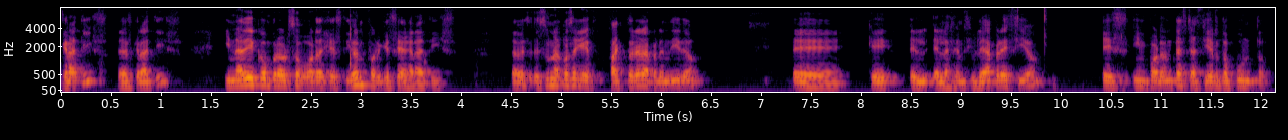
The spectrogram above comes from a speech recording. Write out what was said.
gratis, es gratis, y nadie compra un software de gestión porque sea gratis. ¿Sabes? Es una cosa que Factorial ha aprendido, eh, que la sensibilidad a precio es importante hasta cierto punto.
